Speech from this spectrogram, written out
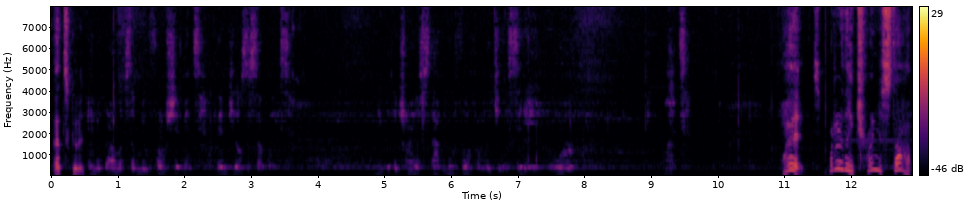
that's good. Underground looks up Nuform shipments, then kills the subways. Maybe they're trying to stop Nuform from reaching the city, or what? What? What are they trying to stop?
